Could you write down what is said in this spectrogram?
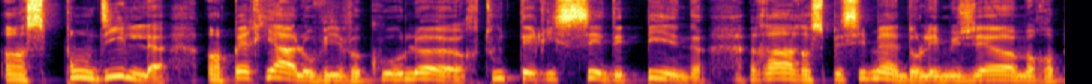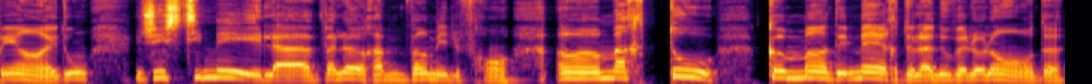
un spondyle impérial aux vives couleurs, tout hérissé d'épines, rare spécimen dans les muséums européens et dont j'estimais la valeur à vingt mille francs, un marteau commun des mers de la Nouvelle-Hollande,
